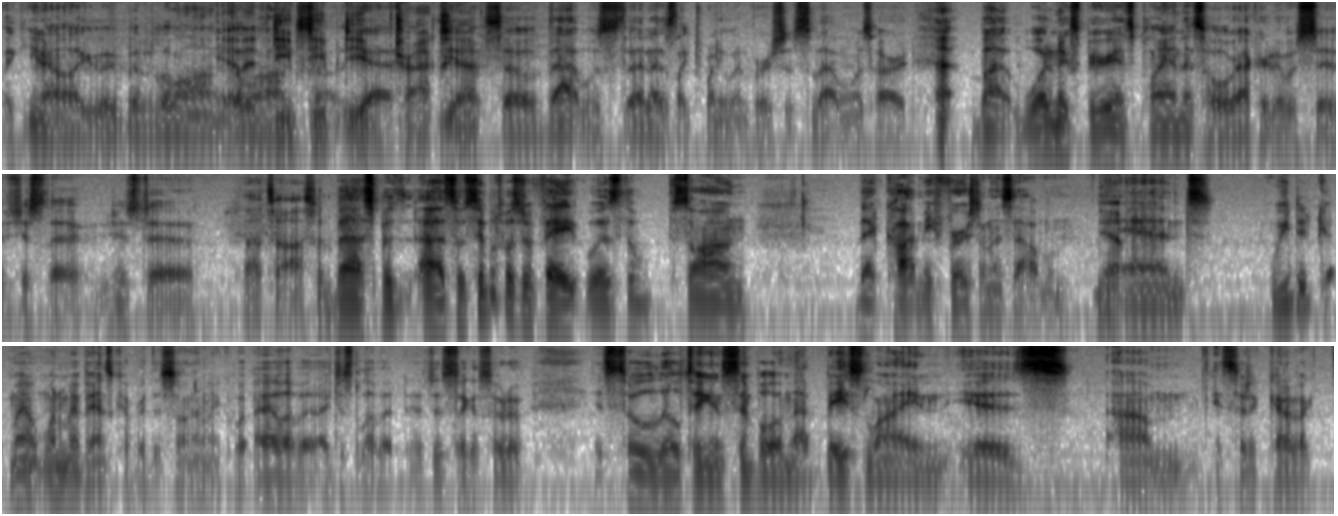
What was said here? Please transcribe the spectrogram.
like you know like the, the, the long Yeah, the long deep, song- deep, deep yeah, tracks, yeah. so that was that has like 21 verses so that one was hard Uh. but what an experience playing this whole record it was it was just the just a that's the awesome. best but uh, so simple twist of fate was the song that caught me first on this album Yeah. and we did my one of my bands covered this song and like I love it I just love it it's just like a sort of it's so lilting and simple and that bass line is um, it's sort of kind of a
